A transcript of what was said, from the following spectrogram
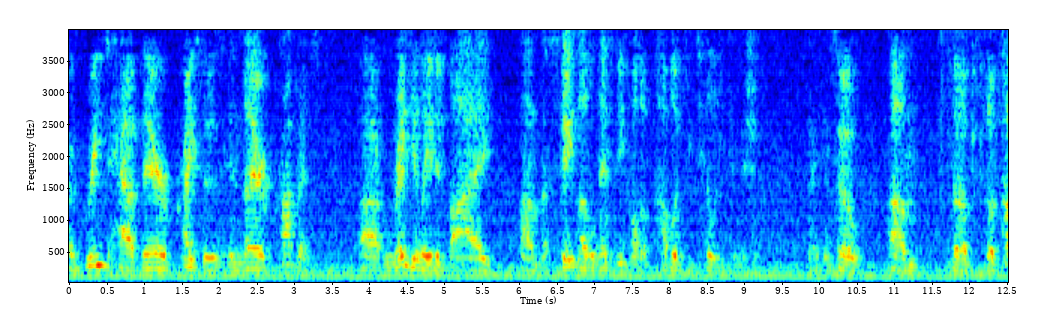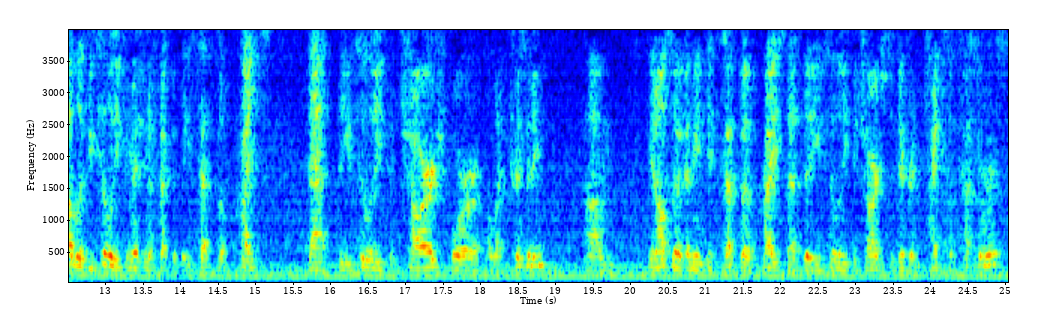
agreed to have their prices and their profits uh, regulated by um, a state-level entity called a public utility commission. Right? And so um, the the public utility commission effectively set the price that the utility could charge for electricity. Um, it also, I mean, it set the price that the utility could charge to different types of customers,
